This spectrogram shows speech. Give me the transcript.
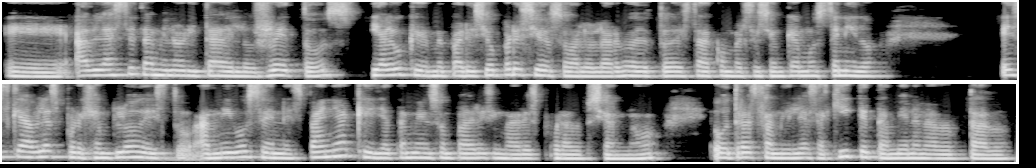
eh, hablaste también ahorita de los retos y algo que me pareció precioso a lo largo de toda esta conversación que hemos tenido es que hablas, por ejemplo, de esto, amigos en España que ya también son padres y madres por adopción, ¿no? Otras familias aquí que también han adoptado,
